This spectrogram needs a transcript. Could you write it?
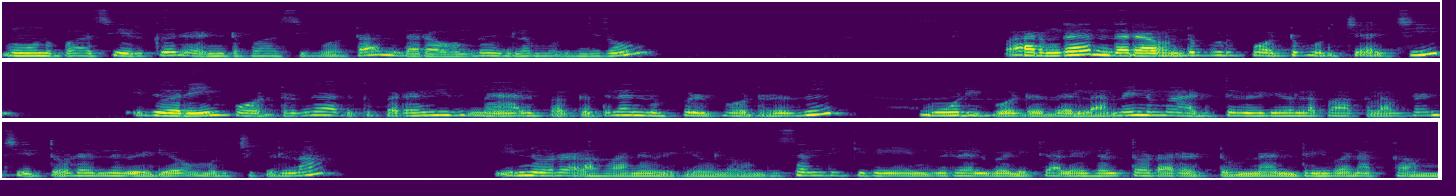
மூணு பாசி இருக்குது ரெண்டு பாசி போட்டால் இந்த ரவுண்டு இதில் முடிஞ்சிடும் பாருங்கள் இந்த ரவுண்டு இப்படி போட்டு முடித்தாச்சு இது வரையும் போட்டுருங்க. அதுக்கு பிறகு இது மேல் பக்கத்தில் நிப்பிள் போடுறது மூடி போடுறது எல்லாமே நம்ம அடுத்த வீடியோவில் பார்க்கலாம் ஃப்ரெண்ட்ஸ் இதோட இந்த வீடியோவை முடிச்சுக்கிடலாம். இன்னொரு அழகான வீடியோவில் வந்து சந்திக்கிறேன். விரல் வழி கலைகள் தொடரட்டும். நன்றி வணக்கம்.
